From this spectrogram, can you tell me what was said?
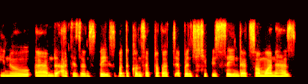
you know, um, the artisan space. But the concept of apprenticeship is saying that someone has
